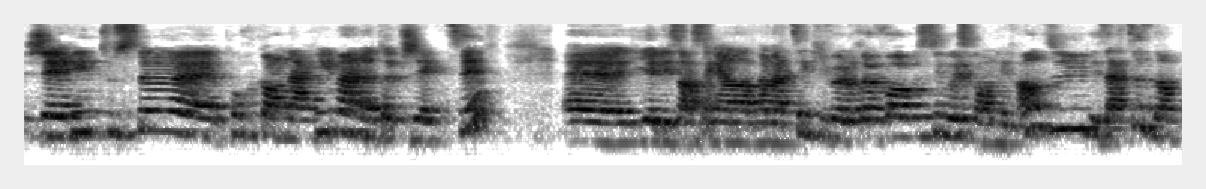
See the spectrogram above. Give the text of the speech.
gérer tout ça euh, pour qu'on arrive à notre objectif. Euh, il y a les enseignants en dramatique qui veulent revoir aussi où est-ce qu'on est rendu, les artistes. Donc,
